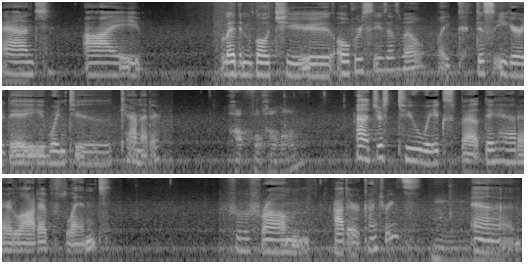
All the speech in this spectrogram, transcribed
And I let them go to overseas as well. Like this year, they went to Canada. How, for how long? Uh, just two weeks, but they had a lot of friends who from other countries, and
